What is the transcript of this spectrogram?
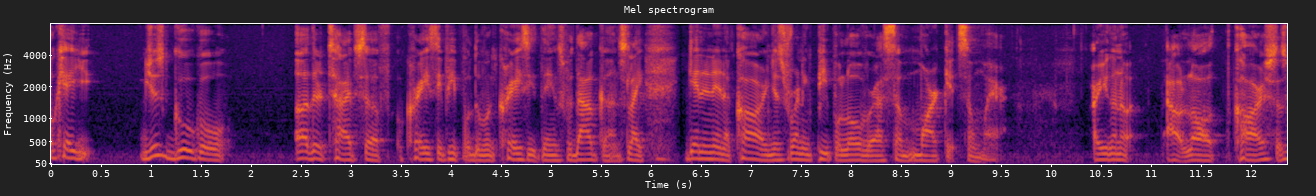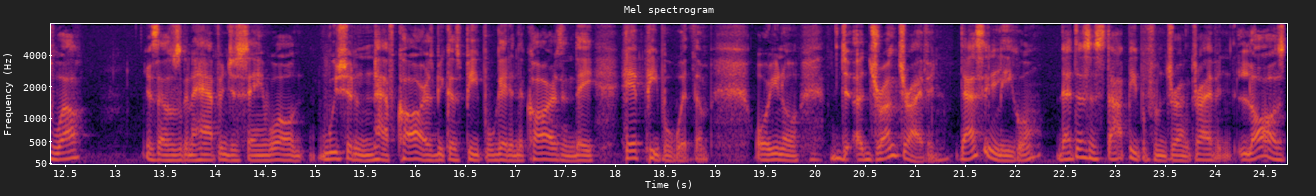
Okay, you, just Google other types of crazy people doing crazy things without guns, like getting in a car and just running people over at some market somewhere. Are you going to outlaw cars as well? Is that what's going to happen? Just saying, well, we shouldn't have cars because people get in the cars and they hit people with them, or you know, d- uh, drunk driving. That's illegal. That doesn't stop people from drunk driving. Laws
